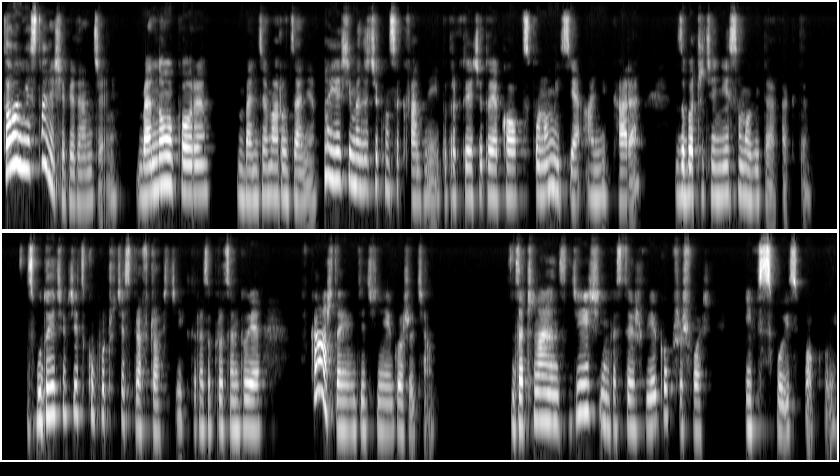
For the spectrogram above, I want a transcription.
To nie stanie się w jeden dzień. Będą opory, będzie marudzenie. Ale jeśli będziecie konsekwentni i potraktujecie to jako wspólną misję, a nie karę, zobaczycie niesamowite efekty. Zbudujecie w dziecku poczucie sprawczości, które zaprocentuje w każdej dziedzinie jego życia. Zaczynając dziś, inwestujesz w jego przyszłość i w swój spokój.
